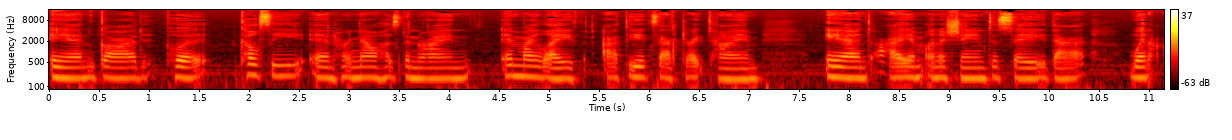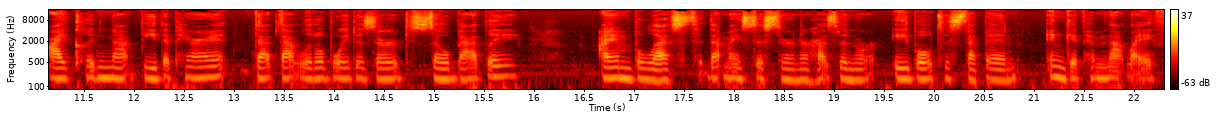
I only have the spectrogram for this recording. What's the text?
And god put kelsey and her now husband ryan in my life at the exact right time. And i am unashamed to say that when i could not be the parent that that little boy deserved so badly I am blessed that my sister and her husband were able to step in and give him that life.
